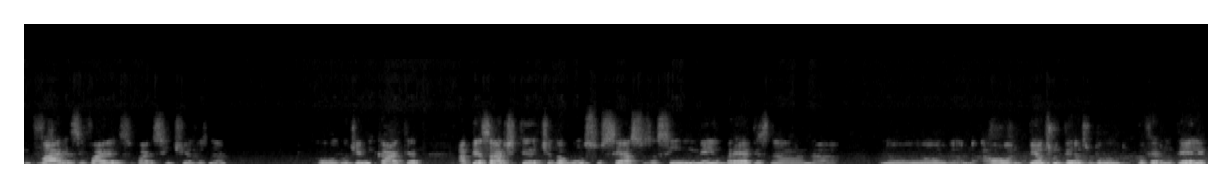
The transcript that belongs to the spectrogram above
em várias e vários, vários sentidos, né. O, o, Jimmy Carter, apesar de ter tido alguns sucessos assim meio breves na, na no, ao, dentro dentro do, do, governo dele,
